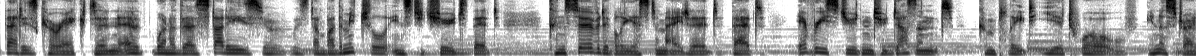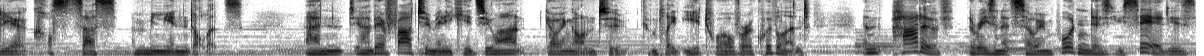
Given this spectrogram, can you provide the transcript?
That is correct. And uh, one of the studies uh, was done by the Mitchell Institute that conservatively estimated that every student who doesn't complete year 12 in Australia costs us a million dollars. And you know, there are far too many kids who aren't going on to complete year 12 or equivalent. And part of the reason it's so important, as you said, is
